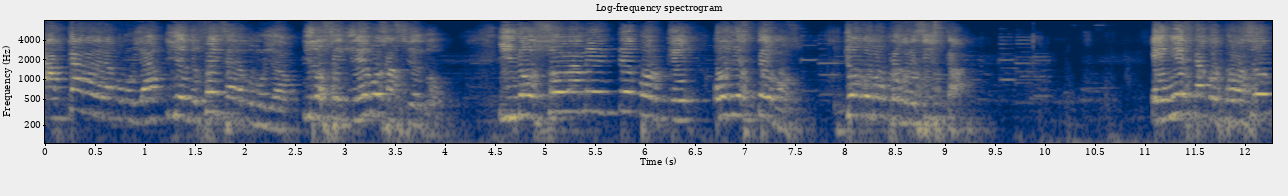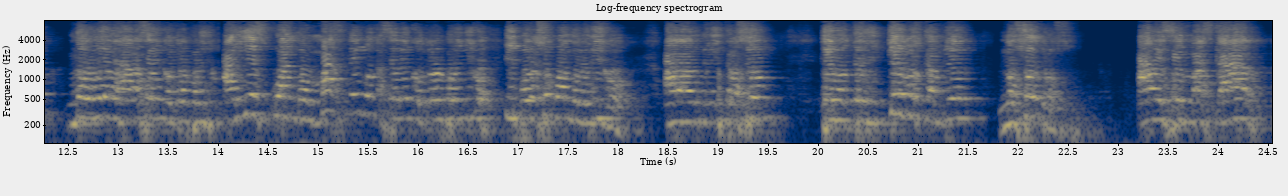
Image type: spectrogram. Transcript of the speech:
a cara de la comunidad y en defensa de la comunidad. Y lo seguiremos haciendo. Y no solamente porque hoy estemos, yo como progresista, en esta corporación no voy a dejar de hacer el control político. Ahí es cuando más tengo que hacer el control político. Y por eso cuando le digo a la administración que nos dediquemos también nosotros a desenmascarar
